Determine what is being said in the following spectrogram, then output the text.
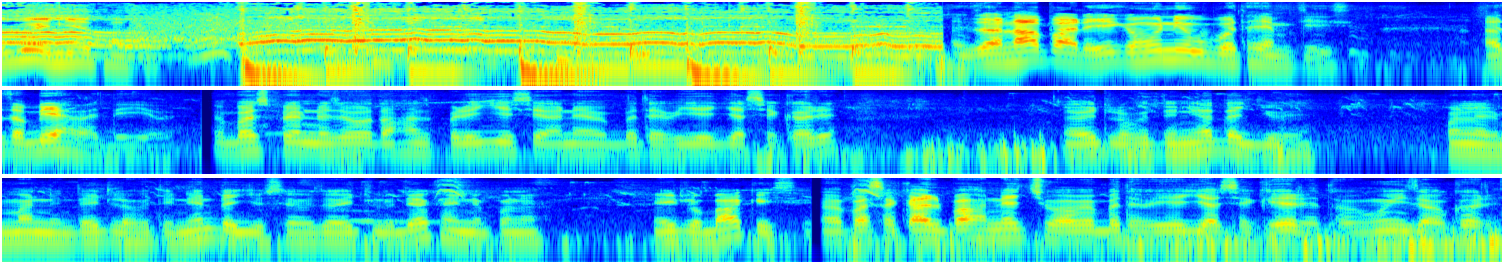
ઉભોય નહીં થતો જો ના પાડે એ કે હું નહીં ઊભો થાય એમ કહે છે આ તો બેહવા દઈએ હવે તો બસ એમને જોવો તો હાંસ પડી ગઈ છે અને બધા વી ગયા છે ઘરે હવે એટલું સુધી નેતા ગયું છે પણ માની તો એટલું સુધી નેતા ગયું છે હવે જો એટલું દેખાય ને પણ એટલું બાકી છે હવે પાછા કાલ પાછા નેચું હવે બધા વી ગયા છે ઘરે તો હું જાઉં ઘરે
